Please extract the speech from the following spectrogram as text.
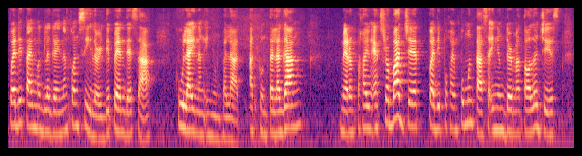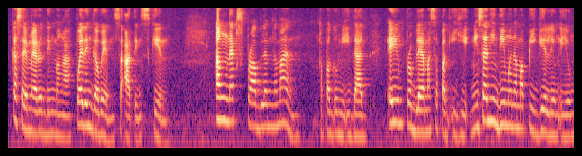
pwede tayong maglagay ng concealer depende sa kulay ng inyong balat. At kung talagang meron pa kayong extra budget, pwede po kayong pumunta sa inyong dermatologist kasi meron ding mga pwedeng gawin sa ating skin. Ang next problem naman kapag umiidad ay yung problema sa pag-ihi. Minsan hindi mo na mapigil yung iyong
